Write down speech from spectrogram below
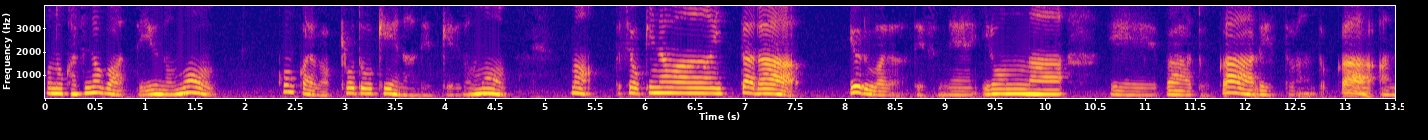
このカジノバーっていうのも今回は共同経営なんですけれどもまあ私沖縄行ったら夜はですねいろんな、えー、バーとかレストランとかあの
